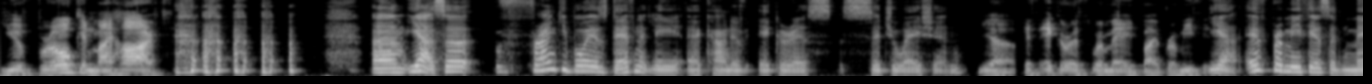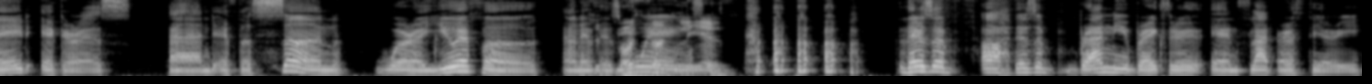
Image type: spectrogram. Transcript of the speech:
You've broken my heart. um, yeah, so Frankie Boy is definitely a kind of Icarus situation. Yeah, if Icarus were made by Prometheus. Yeah, if Prometheus had made Icarus, and if the sun were a UFO, and if his most wings certainly is. there's a ah, there's a brand new breakthrough in flat Earth theory,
